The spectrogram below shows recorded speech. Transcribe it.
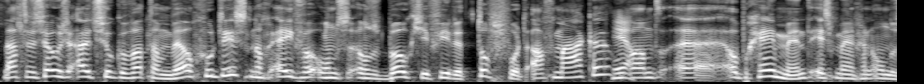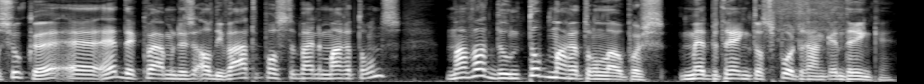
Laten we zo eens uitzoeken wat dan wel goed is. Nog even ons, ons boogje via de topsport afmaken. Ja. Want uh, op een gegeven moment is men gaan onderzoeken. Hè, er kwamen dus al die waterposten bij de marathons. Maar wat doen topmarathonlopers met betrekking tot sportdrank en drinken?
